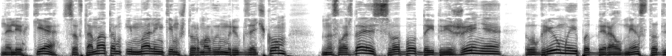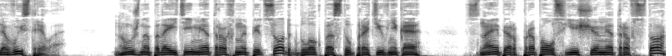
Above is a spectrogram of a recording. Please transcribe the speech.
Налегке, с автоматом и маленьким штурмовым рюкзачком, наслаждаясь свободой движения, Угрюмый подбирал место для выстрела. Нужно подойти метров на пятьсот к блокпосту противника. Снайпер прополз еще метров сто,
